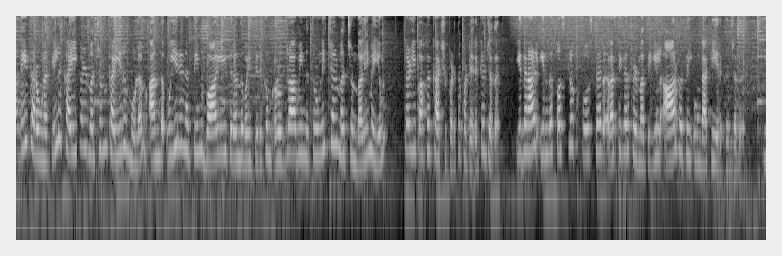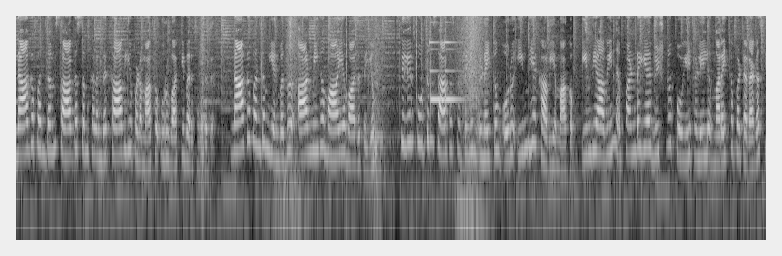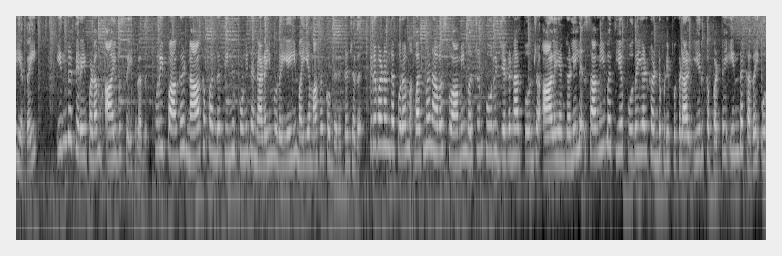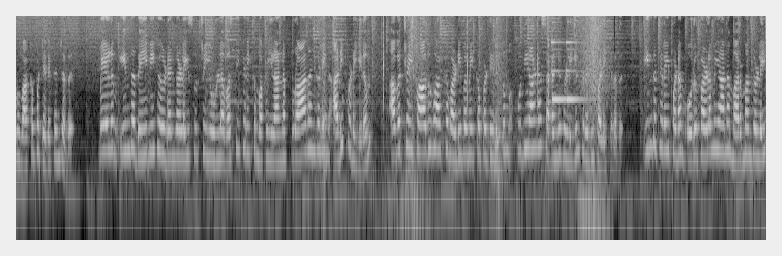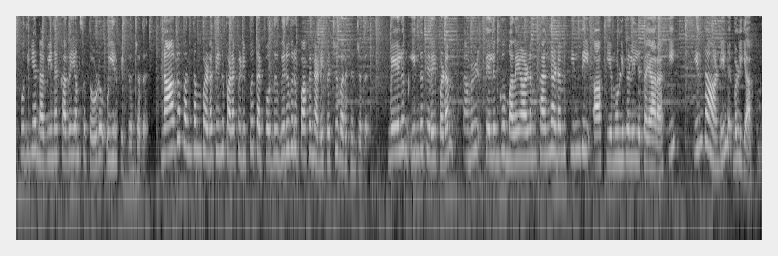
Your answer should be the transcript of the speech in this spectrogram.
அதே தருணத்தில் கைகள் மற்றும் கயிறு மூலம் அந்த உயிரினத்தின் வாயை திறந்து வைத்திருக்கும் ருத்ராவின் துணிச்சல் மற்றும் வலிமையும் தெளிவாக காட்சிப்படுத்தப்பட்டிருக்கின்றது. இதனால் இந்த ஃபர்ஸ்ட் லுக் போஸ்டர் ரசிகர்கள் மத்தியில் ஆர்வத்தை உண்டாக்கி இருக்கின்றது. நாகபந்தம் சாகசம் கலந்த காவிய படமாக உருவாக்கி வருகின்றது. நாகபந்தம் என்பது ஆன்மீக மாயவாதத்தையும் சிலிர்கூட்டும் சாகசத்தையும் இணைக்கும் ஒரு இந்திய காவியமாகும். இந்தியாவின் பண்டைய விஷ்ணு கோயில்களில் மறைக்கப்பட்ட ரகசியத்தை இந்த திரைப்படம் ஆய்வு செய்கிறது. குறிப்பாக நாகபந்தத்தின் புனித நடைமுறையை மையமாக கொண்டிருக்கின்றது. திருவனந்தபுரம் பத்மநாப சுவாமி மற்றும் பூரி ஜெகநாத் போன்ற ஆலயங்களில் சமீபத்திய புதையல் கண்டுபிடிப்புகளால் ஈர்க்கப்பட்டு இந்த கதை உருவாக்கப்பட்டிருக்கின்றது. மேலும் இந்த தெய்வீக இடங்களை சுற்றியுள்ள வசீகரிக்கும் வகையிலான புராணங்களின் அடிப்படையிலும் அவற்றை பாதுகாக்க வடிவமைக்கப்பட்டிருக்கும் புதிரான சடங்குகளையும் பிரதிபலிக்கிறது. இந்த திரைப்படம் ஒரு பழமையான மர்மங்களை புதிய நவீன கதையம்சத்தோடு உயிர்ப்பிக்கின்றது. நாகபந்தம் படத்தின் படப்பிடிப்பு தற்போது விறுவிறுப்பாக நடைபெற்று வருகின்றது. மேலும் இந்த திரைப்படம் தமிழ் தெலுங்கு மலையாளம் கன்னடம் ஹிந்தி ஆகிய மொழிகளில் தயாராகி இந்த ஆண்டில் வெளியாகும்.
